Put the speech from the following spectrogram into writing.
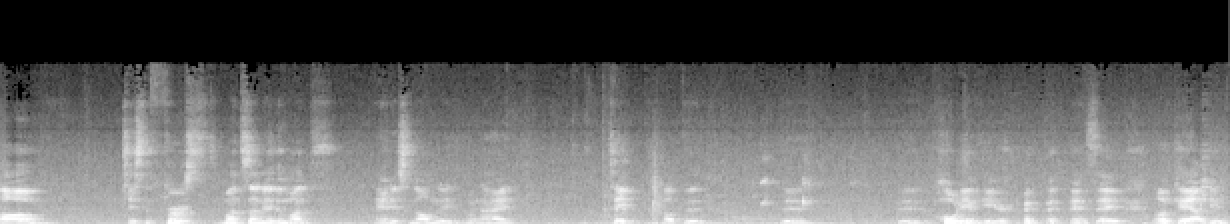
Um, it's the first month Sunday of the month, and it's normally when I take up the the the podium here and say, okay, I'll give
